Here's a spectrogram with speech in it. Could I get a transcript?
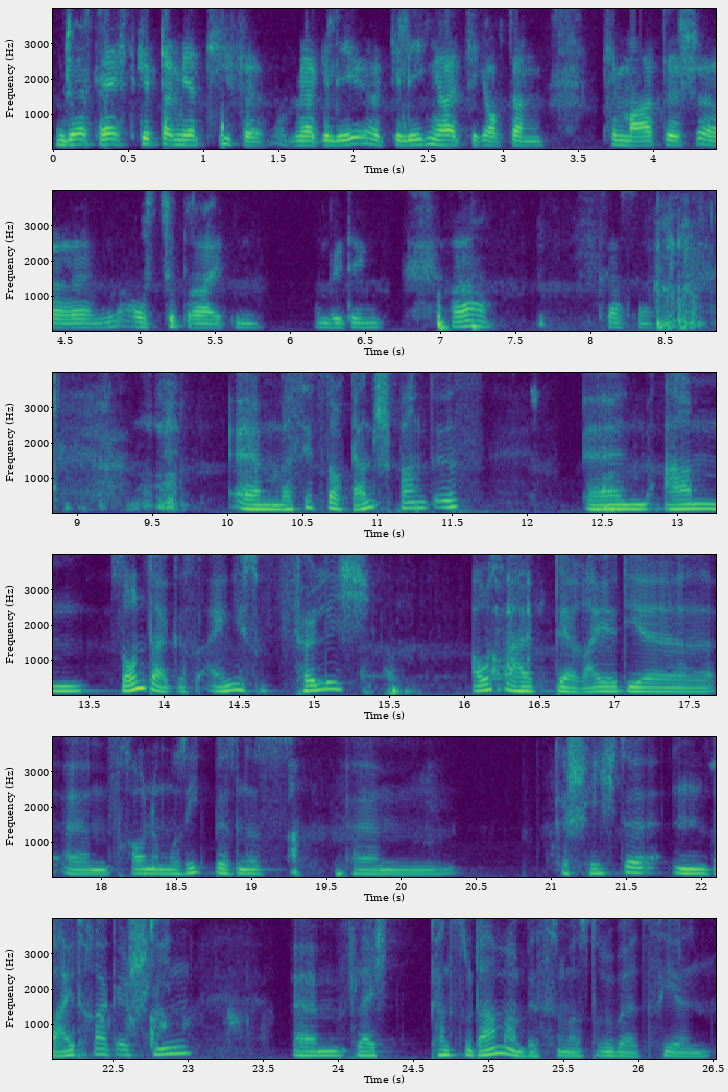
Und du hast recht, gibt da mehr Tiefe und mehr Gele Gelegenheit, sich auch dann thematisch äh, auszubreiten. Unbedingt. Ah, Klasse. Ähm, was jetzt noch ganz spannend ist, ähm, am Sonntag ist eigentlich so völlig außerhalb der Reihe der ähm, Frauen im Musikbusiness ähm, Geschichte ein Beitrag erschienen. Ähm, vielleicht kannst du da mal ein bisschen was drüber erzählen.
